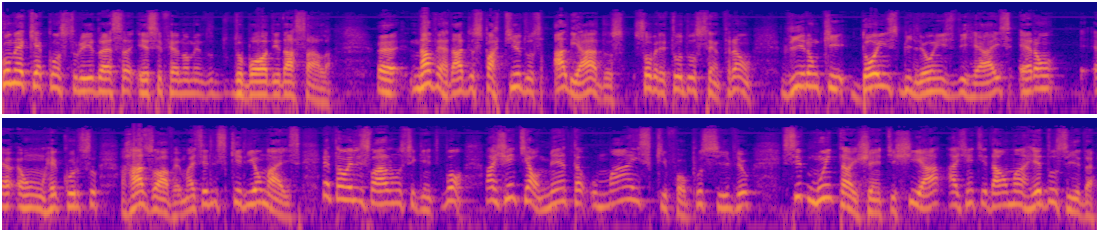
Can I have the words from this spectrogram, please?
Como é que é construído essa, esse fenômeno do bode da sala? É, na verdade, os partidos aliados, sobretudo o Centrão, viram que 2 bilhões de reais eram é, é um recurso razoável, mas eles queriam mais. Então eles falaram o seguinte: bom, a gente aumenta o mais que for possível. Se muita gente chiar, a gente dá uma reduzida,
